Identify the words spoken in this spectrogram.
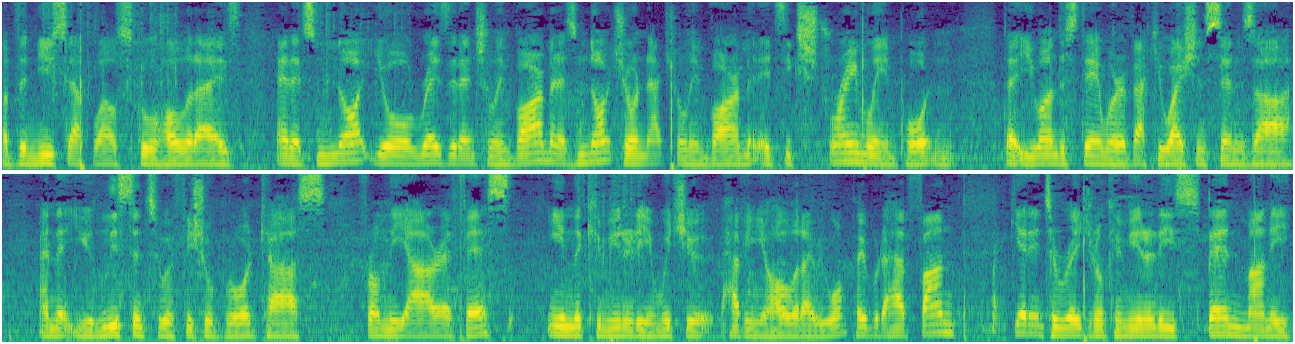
of the New South Wales school holidays and it's not your residential environment, it's not your natural environment, it's extremely important that you understand where evacuation centres are and that you listen to official broadcasts from the RFS in the community in which you're having your holiday. We want people to have fun, get into regional communities, spend money,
